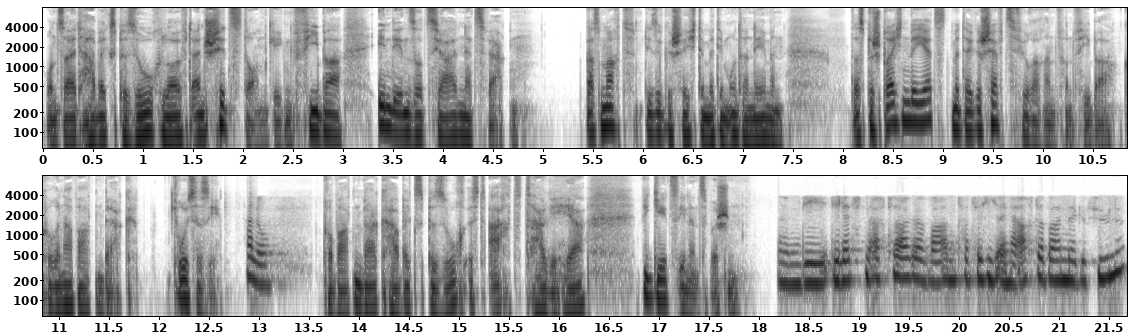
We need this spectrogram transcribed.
Und seit Habecks Besuch läuft ein Shitstorm gegen Fieber in den sozialen Netzwerken. Was macht diese Geschichte mit dem Unternehmen? Das besprechen wir jetzt mit der Geschäftsführerin von Fieber, Corinna Wartenberg. Grüße Sie. Hallo. Frau Wartenberg, Habecks Besuch ist acht Tage her. Wie geht's Ihnen inzwischen? Ähm, die, die letzten acht Tage waren tatsächlich eine Achterbahn der Gefühle.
